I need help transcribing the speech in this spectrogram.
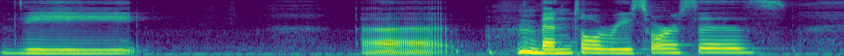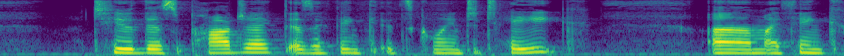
the uh, mental resources to this project as I think it's going to take, um, I think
